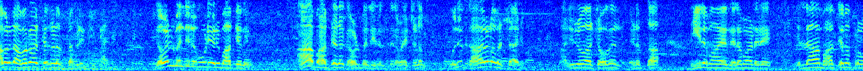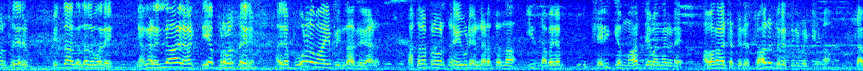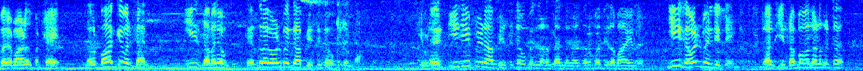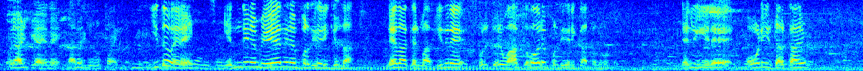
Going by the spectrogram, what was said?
അവരുടെ അവകാശങ്ങളും സംരക്ഷിക്കാൻ ഗവൺമെന്റിന് കൂടി ഒരു ബാധ്യതയുണ്ട് ആ ബാധ്യത ഗവൺമെന്റ് ഇതിൽ നിറവേറ്റണം. ഒരു കാരണവശാലും അനിരു അശോകൻ എടുത്ത ധീരമായ നിലപാടിനെ എല്ലാ മാധ്യമപ്രവർത്തകരും പിന്താങ്ങുന്നത് പോലെ ഞങ്ങൾ എല്ലാ രാഷ്ട്രീയ പ്രവർത്തകരും അതിനെ പൂർണമായി പിന്താങ്ങുകയാണ്. പത്രപ്രവർത്തക യൂണിയൻ നടത്തുന്ന ഈ സമരം ശരിക്കും മാധ്യമങ്ങളുടെ അവകാശത്തിന് സ്വാതന്ത്ര്യത്തിന് വേണ്ടിയുള്ള സമരമാണ്. പക്ഷേ നിർഭാഗ്യവശാൽ ഈ സമരം കേന്ദ്ര ഗവൺമെന്റ് ഓഫീസിന്റെ മുമ്പിലല്ല. ഇവിടെ ഡി ജി പിയുടെ ഓഫീസിന്റെ മുമ്പിൽ നടത്താൻ നിങ്ങൾ നിർബന്ധിതമായത് ഈ ഗവൺമെന്റിന്റെ ഈ സംഭവം നടന്നിട്ട് ഒരാഴ്ചയായല്ലേ? നാലഞ്ച് ദിവസമായി. ഇതുവരെ എന്തിനും ഏതിനും പ്രതികരിക്കുന്ന നേതാക്കന്മാർ ഇതിനെ കുറിച്ച് ഒരു വാക്ക് പോലും പ്രതികരിക്കാത്തതുകൊണ്ട് ഡൽഹിയിലെ മോഡി സർക്കാരും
